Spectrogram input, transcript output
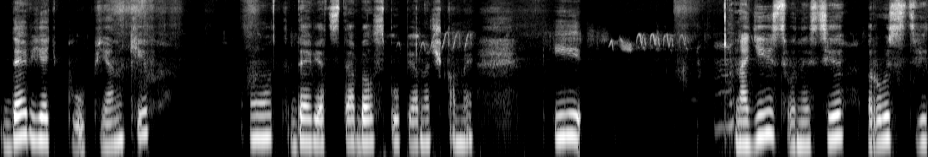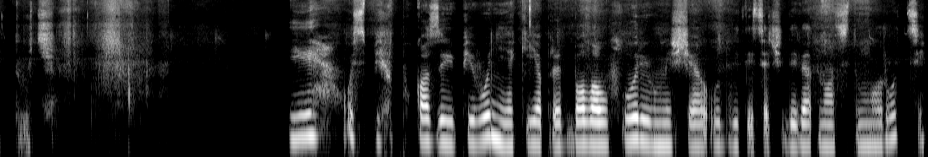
9 пуп'янків. От, 9 стебел з пуп'яночками. І надіюсь, вони всі розцвітуть. І ось показую півоні, які я придбала у флоріумі ще у 2019 році.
